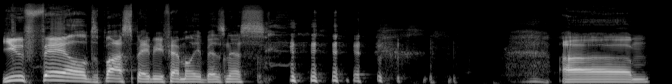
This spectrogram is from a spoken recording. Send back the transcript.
You failed, boss baby family business. um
